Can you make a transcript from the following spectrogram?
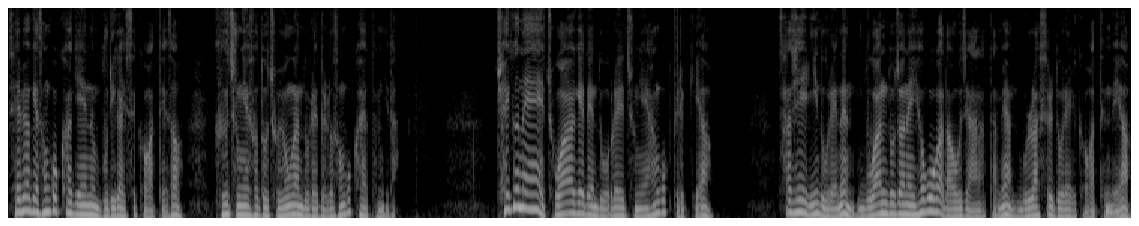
새벽에 선곡하기에는 무리가 있을 것 같아서 그 중에서도 조용한 노래들로 선곡하였답니다. 최근에 좋아하게 된 노래 중에 한 곡 들을게요. 사실 이 노래는 무한도전의 혁오가 나오지 않았다면 몰랐을 노래일 것 같은데요.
